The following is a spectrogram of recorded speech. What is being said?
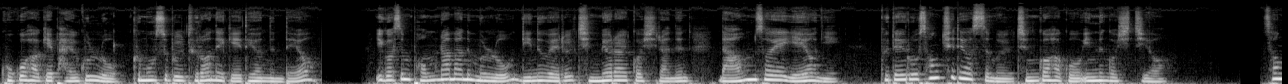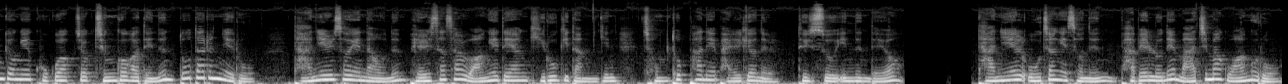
고고하게 발굴로 그 모습을 드러내게 되었는데요. 이것은 범람하는 물로 니느웨를 진멸할 것이라는 나훔서의 예언이 그대로 성취되었음을 증거하고 있는 것이지요. 성경의 고고학적 증거가 되는 또 다른 예로 다니엘서에 나오는 벨사살 왕에 대한 기록이 담긴 점토판의 발견을 들 수 있는데요. 다니엘 5장에서는 바벨론의 마지막 왕으로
